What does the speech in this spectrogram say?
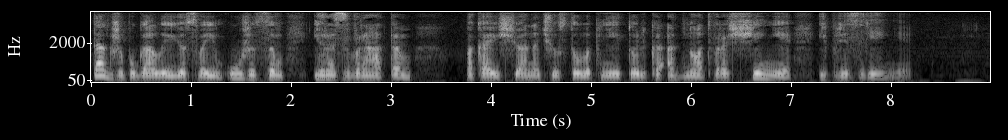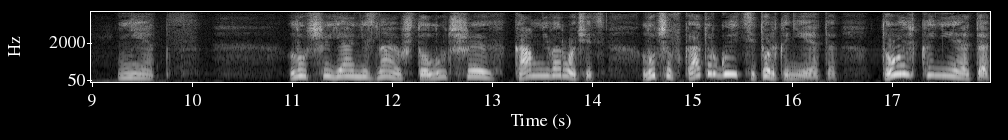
также пугала ее своим ужасом и развратом Пока еще она чувствовала к ней только одно отвращение и презрение. Нет. Лучше я не знаю, что лучше камни ворочать, лучше в каторгу идти, только не это. Только не это,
